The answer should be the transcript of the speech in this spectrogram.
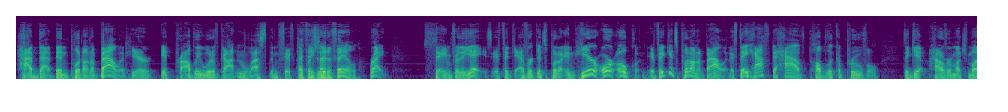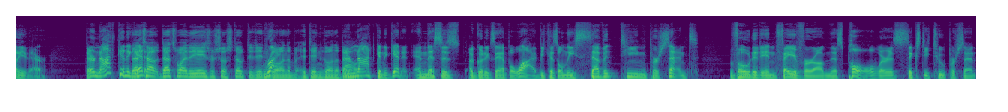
had that been put on a ballot here, it probably would have gotten less than 50%. I think it would have failed. Right. Same for the A's. If it ever gets put on in here or Oakland, if it gets put on a ballot, if they have to have public approval to get however much money there, They're not going to get That's it. That's why the A's were so stoked it didn't Right. go on the. It didn't go on the ballot. They're not going to get it. And this is a good example why, because only 17% voted in favor on this poll, whereas 62%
